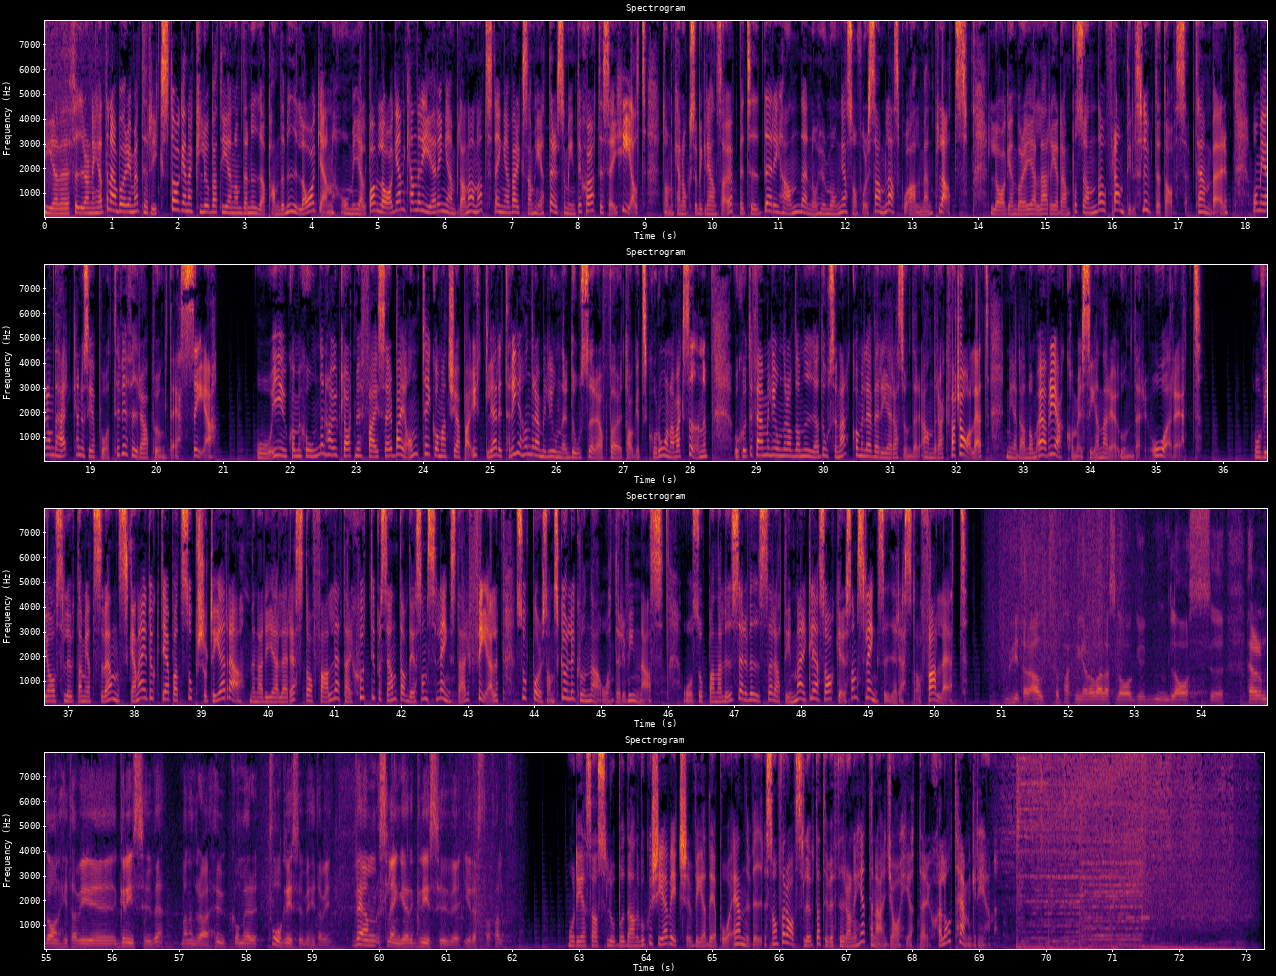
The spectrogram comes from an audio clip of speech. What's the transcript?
TV4-nyheterna börjar med att riksdagen har klubbat igenom den nya pandemilagen och med hjälp av lagen kan regeringen bland annat stänga verksamheter som inte sköter sig helt. De kan också begränsa öppettider i handeln och hur många som får samlas på allmän plats. Lagen börjar gälla redan på söndag och fram till slutet av september. Och mer om det här kan du se på tv4.se. Och EU-kommissionen har ju klart med Pfizer-Biontech om att köpa ytterligare 300 miljoner doser av företagets coronavaccin. Och 75 miljoner av de nya doserna kommer levereras under andra kvartalet medan de övriga kommer senare under året. Och vi avslutar med att svenskarna är duktiga på att sopsortera men när det gäller restavfallet är 70% av det som slängs där fel. Sopor som skulle kunna återvinnas. Och sopanalyser visar att det är märkliga saker som slängs i restavfallet. Vi hittar allt, förpackningar av alla slag, glas. Eh, häromdagen hittade vi eh, grishuvud. Man undrar, hur kommer två grishuvud hittar vi? Vem slänger grishuvud i restavfallet? Och det sa Slobodan Vukucevic, VD på Envir, som får avsluta TV4-nyheterna. Jag heter Charlotte Hemgren.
